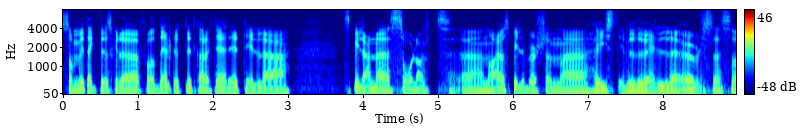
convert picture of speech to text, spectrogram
som vi tenkte vi skulle få delt ut litt karakterer til uh, spillerne så langt. Eh, nå er jo spillebørs en eh, høyst individuell øvelse, så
